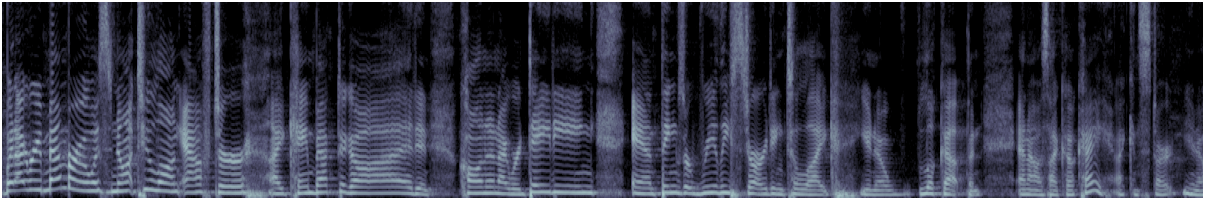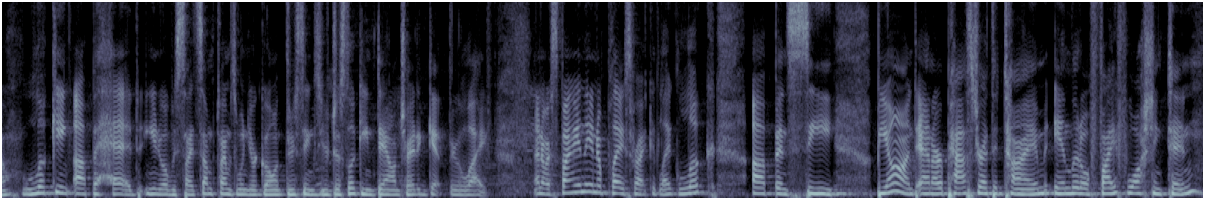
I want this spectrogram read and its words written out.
But I remember it was not too long after I came back to God and Colin and I were dating and things are really starting to like, you know, look up and and I was like, okay, I can start, you know, looking up ahead. You know, besides sometimes when you're going through things, you're just looking down, trying to get through life. And I was finally in a place where I could like look up and see beyond. And our pastor at the time in Little Fife, Washington,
